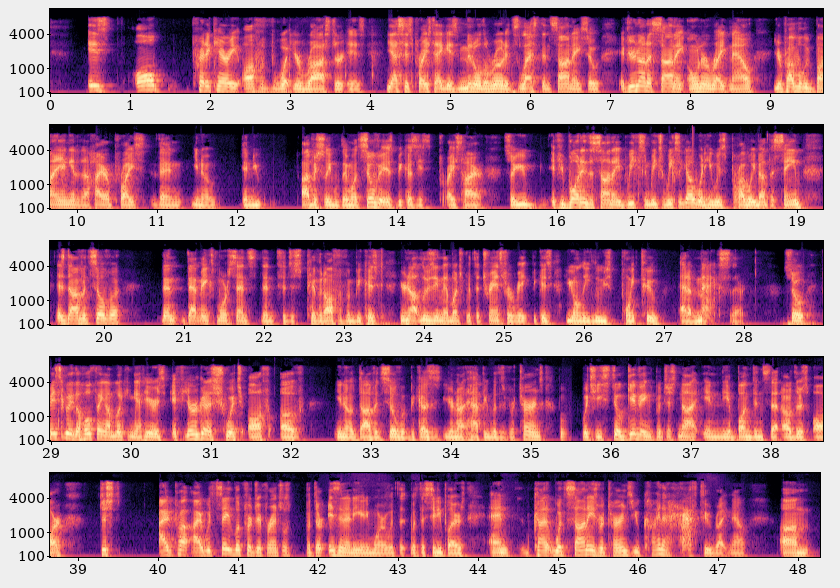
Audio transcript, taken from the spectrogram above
is all predicary off of what your roster is. Yes, his price tag is middle of the road. It's less than Sane. So if you're not a Sane owner right now, you're probably buying it at a higher price than you know than you obviously than what Silva is because he's priced higher. So you if you bought into Sane weeks and weeks and weeks ago when he was probably about the same as David Silva, then that makes more sense than to just pivot off of him because you're not losing that much with the transfer rate because you only lose 0.2 at a max there. So basically, the whole thing I'm looking at here is if you're going to switch off of you know David Silva because you're not happy with his returns, which he's still giving, but just not in the abundance that others are. Just I'd pro- I would say look for differentials, but there isn't any anymore with the with the city players. And kind of with Sane's returns, you kind of have to right now. Um,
